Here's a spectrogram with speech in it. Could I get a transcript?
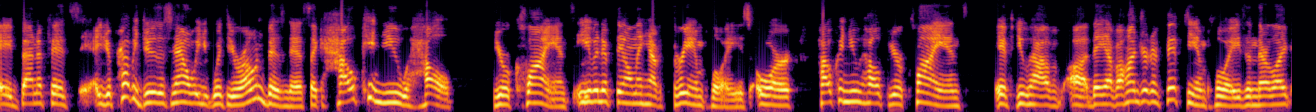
a benefits, you probably do this now with your own business. Like, how can you help your clients, even if they only have three employees? Or how can you help your clients if you have uh, they have 150 employees and they're like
